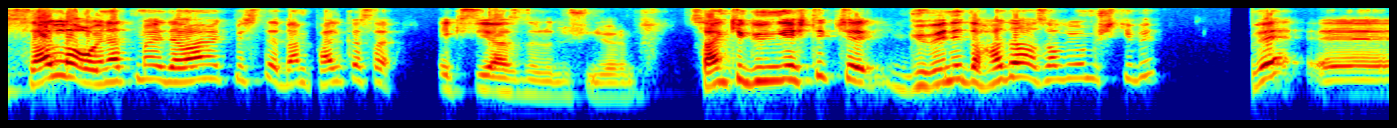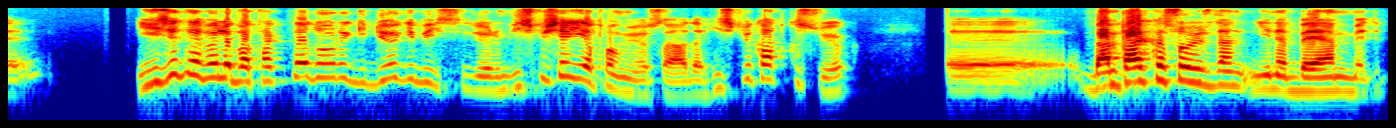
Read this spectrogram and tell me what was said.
ısrarla oynatmaya devam etmesi de ben Pelkas'a eksi yazdığını düşünüyorum. Sanki gün geçtikçe güveni daha da azalıyormuş gibi ve e, iyice de böyle bataklığa doğru gidiyor gibi hissediyorum. Hiçbir şey yapamıyor sahada. Hiçbir katkısı yok. E, ben Pelkas'ı o yüzden yine beğenmedim.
